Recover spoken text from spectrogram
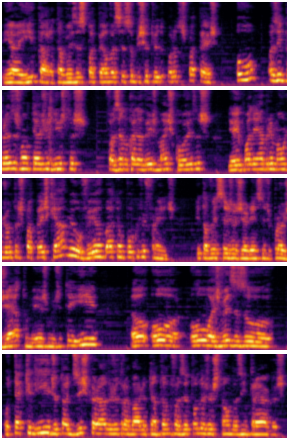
E aí, cara, talvez esse papel vai ser substituído por outros papéis. Ou as empresas vão ter agilistas fazendo cada vez mais coisas, e aí podem abrir mão de outros papéis que, a meu ver, batem um pouco de frente que talvez seja gerência de projeto mesmo de TI, ou, ou, ou às vezes o, o tech lead está desesperado de trabalho tentando fazer toda a gestão das entregas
